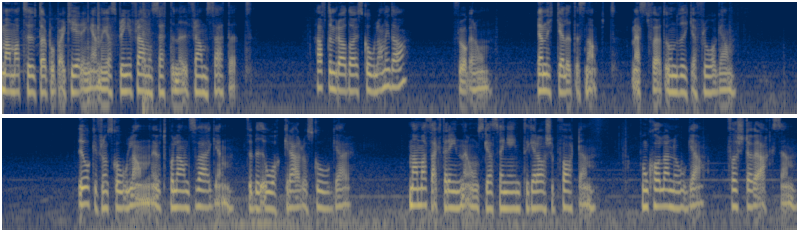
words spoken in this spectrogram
Mamma tutar på parkeringen och jag springer fram och sätter mig i framsätet. Haft en bra dag i skolan idag? Frågar hon. Jag nickar lite snabbt, mest för att undvika frågan. Vi åker från skolan ut på landsvägen, förbi åkrar och skogar. Mamma saktar in när hon ska svänga in till garageuppfarten. Hon kollar noga, först över axeln,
